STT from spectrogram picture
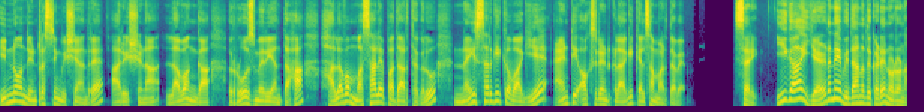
ಇನ್ನೊಂದು ಇಂಟ್ರೆಸ್ಟಿಂಗ್ ವಿಷಯ ಅಂದ್ರೆ ಅರಿಶಿಣ, ಲವಂಗ, ರೋಸ್ಮೆರಿ ಅಂತಹ ಹಲವು ಮಸಾಲೆ ಪದಾರ್ಥಗಳು ನೈಸರ್ಗಿಕವಾಗಿಯೇ ಆಂಟಿ ಆಕ್ಸಿಡೆಂಟ್ಗಳಾಗಿ ಕೆಲಸ ಮಾಡ್ತವೆ. ಸರಿ, ಈಗ ಎರಡನೇ ವಿಧಾನದ ಕಡೆ ನೋಡೋಣ.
